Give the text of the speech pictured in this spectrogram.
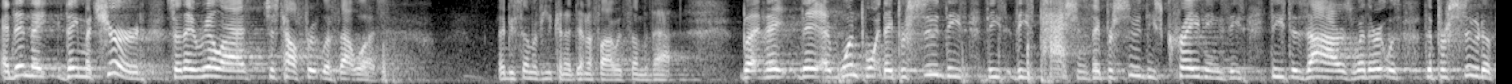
And then they, they matured, so they realized just how fruitless that was. Maybe some of you can identify with some of that. But they, they at one point, they pursued these, these, these passions, they pursued these cravings, these, these desires, whether it was the pursuit of,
